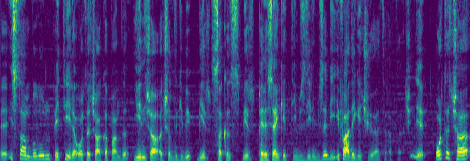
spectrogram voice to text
e, İstanbul'un fethiyle Orta Çağ kapandı, Yeni Çağ açıldı gibi bir sakız, bir peresenk ettiğimiz dilimize bir ifade geçiyor her tarafta. Şimdi Orta Çağ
